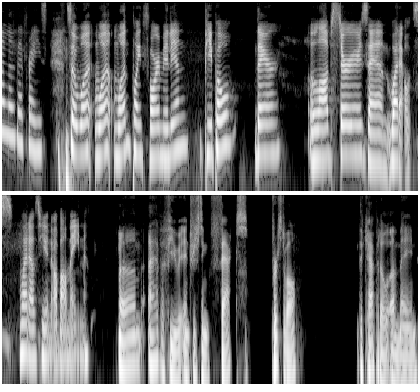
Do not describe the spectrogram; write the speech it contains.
I love that phrase. so one one one point four million people there, lobsters, and what else? What else do you know about Maine? Um, I have a few interesting facts. First of all, the capital of Maine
